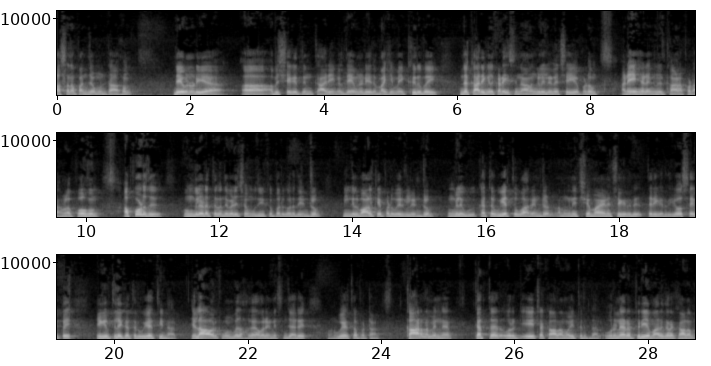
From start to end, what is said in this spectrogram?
வசன பஞ்சம் உண்டாகும். தேவனுடைய அபிஷேகத்தின் காரியங்கள் தேவனுடைய மகிமை கிருபை இந்த காரியங்கள் கடைசி நாளங்களில் என்ன செய்யப்படும்? அநேக இடங்களில் காணப்படாமல் போகும். அப்பொழுது உங்களிடத்தில் அந்த வெளிச்சம் உதிக்கப்படுகிறது என்றும் நீங்கள் வாழ்க்கைப்படுவீர்கள் என்றும் உங்களை கத்தர் உயர்த்துவார் என்றும் நமக்கு நிச்சயமாக என்ன செய்கிறது? தெரிகிறது. யோசேப்பை எகிப்திலே கத்தர் உயர்த்தினார். எல்லாருக்கும் முன்பதாக அவர் என்ன செஞ்சார்? அவன் உயர்த்தப்பட்டான். காரணம் என்ன? கத்தர் ஒரு ஏற்ற காலம் வைத்திருந்தார். ஒரு நேரம் பிரியமாக இருக்கிற காலம்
